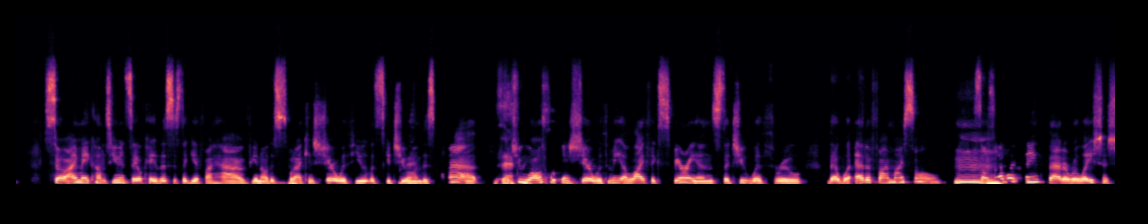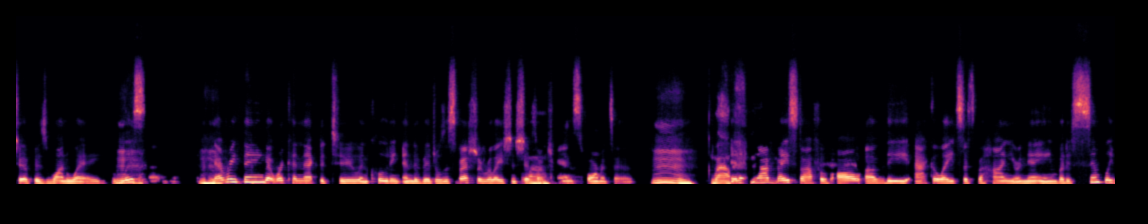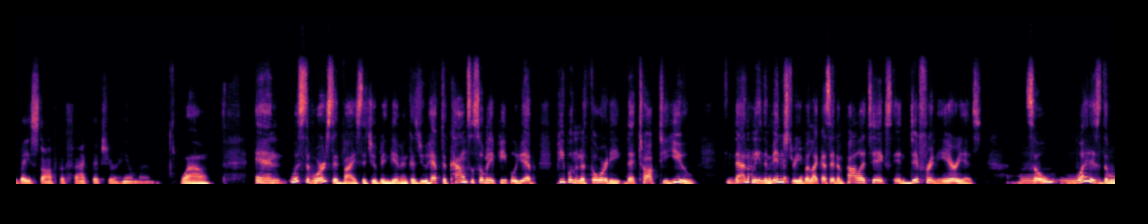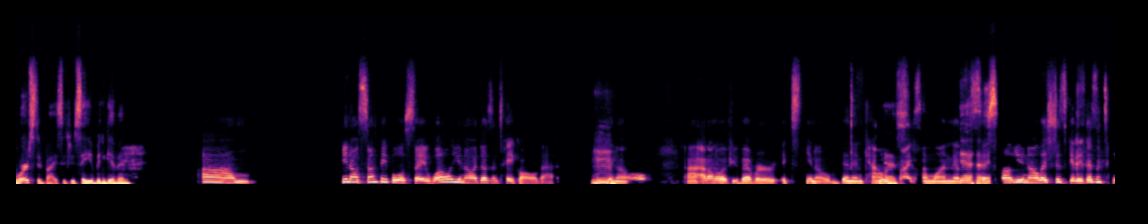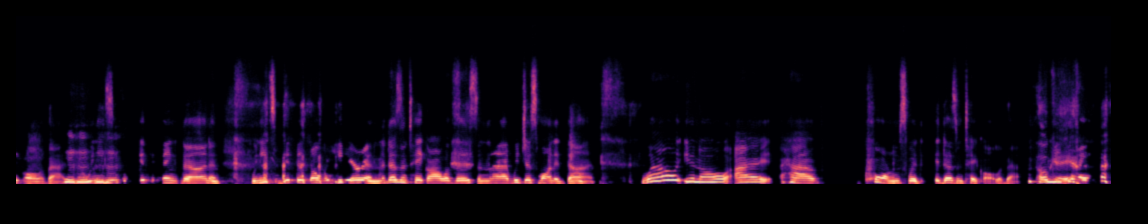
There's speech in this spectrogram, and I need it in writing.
So I may come to you and say, okay, this is the gift I have. You know, this is what I can share with you. Let's get you on this path. But you also can share with me a life experience that you went through that will edify my soul. So Mm, never think that a relationship is one way. Mhm. Listen, mhm. everything that we're connected to, including individuals, especially relationships, are transformative. Mm, wow. And it's not based off of all of the accolades that's behind your name, but it's simply based off the fact that you're human. Wow. And what's the worst advice that you've been given? Because you have to counsel so many people. You have people in authority that talk to you, not only in the ministry, but like I said, in politics, in different areas. So, Mhm. what is the worst advice that you say you've been given? um, you know, some people will say, well, you know, it doesn't take all that. You Mm, know, I, I don't know if you've ever, ex, you know, been encountered yes. by someone that will say, well, you know, let's just get it. It doesn't take all of that. You know, Mhm, we need mhm. to get the thing done and we need to get this over here. And it doesn't take all of this and that. We just want it done. Well, you know, I have quorums with it doesn't take all of that. Okay.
